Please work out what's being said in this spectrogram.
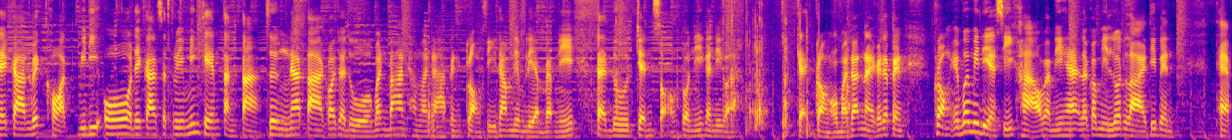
ในการเรคคอร์ดวิดีโอในการสตรีมมิ่งเกมต่างๆ ซึ่งหน้าตาก็จะดูบ้านๆธรรมดาเป็นกล่องสีดำเหลี่ยมๆแบบนี้ แต่ดู Gen 2 ตัวนี้กันดีกว่าแกะกล่องออกมาด้านในก็จะเป็นกล่อง Evermedia สีขาวแบบนี้ฮะ แล้วก็มีลวดลายที่เป็นแถบ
